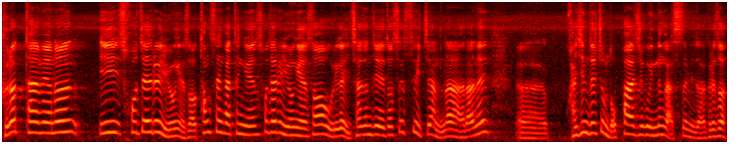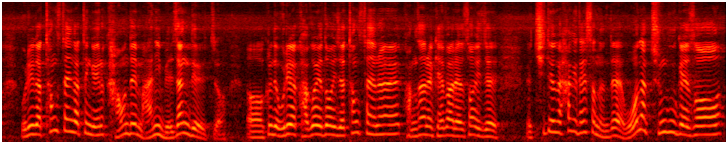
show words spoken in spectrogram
그렇다면은 이 소재를 이용해서 텅스텐 같은 경우에는 소재를 이용해서 우리가 2차 전지에도 쓸 수 있지 않나라는 어, 관심들이 좀 높아지고 있는 것 같습니다. 그래서 우리가 텅스텐 같은 경우에는 가운데 많이 매장되어 있죠. 어, 그런데 우리가 과거에도 이제 텅스텐을 광산을 개발해서 이제 취득을 하기도 했었는데 워낙 중국에서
